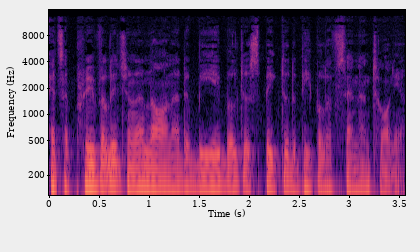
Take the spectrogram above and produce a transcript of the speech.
It's a privilege and an honor to be able to speak to the people of San Antonio.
